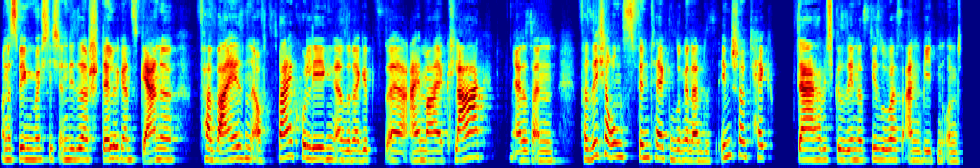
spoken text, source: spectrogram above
Und deswegen möchte ich an dieser Stelle ganz gerne verweisen auf zwei Kollegen. Also da gibt es äh, einmal Clark, ja, das ist ein Versicherungsfintech, ein sogenanntes Insurtech da habe ich gesehen, dass die sowas anbieten und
